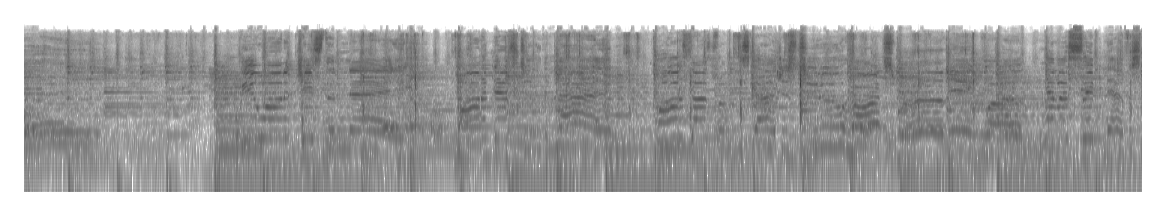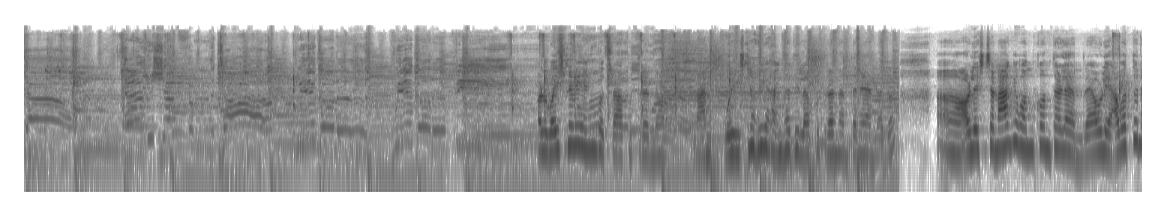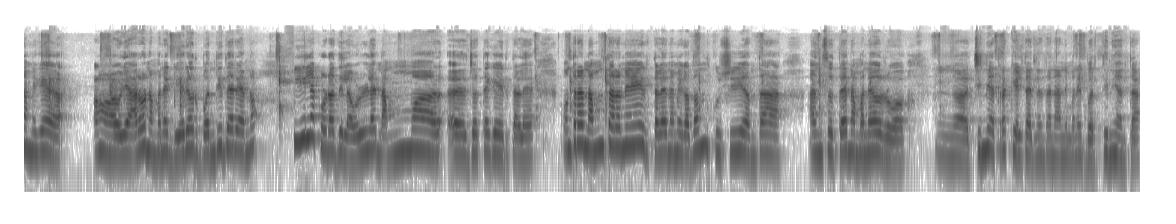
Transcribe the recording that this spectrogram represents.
ಅವಳು ವೈಷ್ಣವಿ ಹೆಂಗೆ ಗೊತ್ತಾ ಪುತ್ರನು ನಾನು ವೈಷ್ಣವಿ ಅನ್ನೋದಿಲ್ಲ ಪುತ್ರನ ಅಂತಲೇ ಅನ್ನೋದು. ಅವಳು ಎಷ್ಟು ಚೆನ್ನಾಗಿ ಹೊಂದ್ಕೊತಾಳೆ ಅಂದರೆ ಅವಳು ಯಾವತ್ತೂ ನಮಗೆ ಅವಳು ಯಾರೋ ನಮ್ಮ ಮನೆಗೆ ಬೇರೆಯವ್ರು ಬಂದಿದ್ದಾರೆ ಅನ್ನೋ ಫೀಲೇ ಕೊಡೋದಿಲ್ಲ. ಒಳ್ಳೆ ನಮ್ಮ ಜೊತೆಗೆ ಇರ್ತಾಳೆ. ಒಂಥರ ನಮ್ಮ ಥರನೇ ಇರ್ತಾಳೆ. ನಮಗೆ ಅದೊಂದು ಖುಷಿ ಅಂತ ಅನಿಸುತ್ತೆ ನಮ್ಮ ಮನೆಯವರು ಚಿನ್ನಿ ಹತ್ರ ಕೇಳ್ತಾ ಇದ್ಲಂತ ನಾನು ನಿಮ್ಮ ಮನೆಗೆ ಬರ್ತೀನಿ ಅಂತ.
